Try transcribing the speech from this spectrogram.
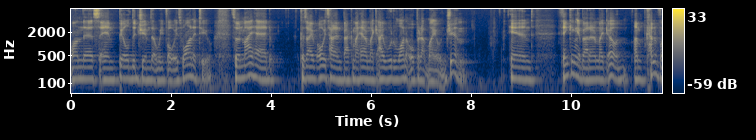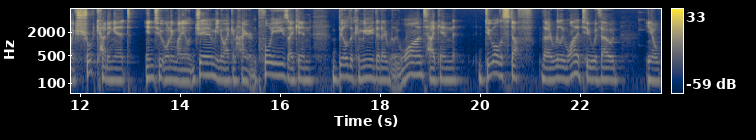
on this and build the gym that we've always wanted to. So in my head, because I've always had it in the back of my head, I'm like I would want to open up my own gym, and thinking about it, I'm like, oh, I'm kind of like shortcutting it into owning my own gym. You know, I can hire employees, I can build a community that I really want, I can do all the stuff that I really wanted to without, you know,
